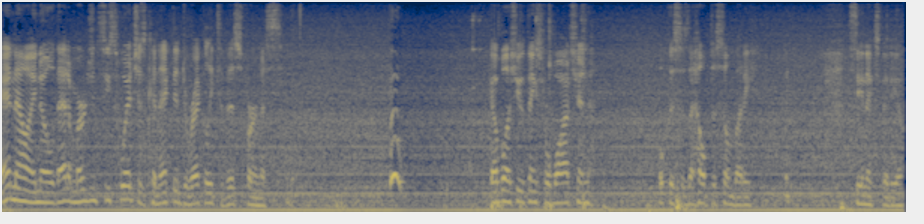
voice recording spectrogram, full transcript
And now I know that emergency switch is connected directly to this furnace. Whew. God bless you. Thanks for watching. Hope this is a help to somebody. See you next video.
